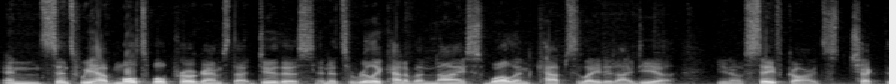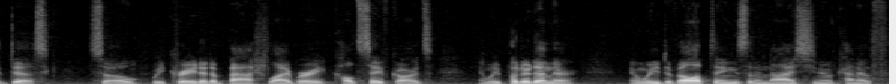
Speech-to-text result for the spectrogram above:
And since we have multiple programs that do this, and it's really kind of a nice, well-encapsulated idea, you know, safeguards, check the disk. So we created a bash library called safeguards, and we put it in there. And we develop things in a nice, you know, kind of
